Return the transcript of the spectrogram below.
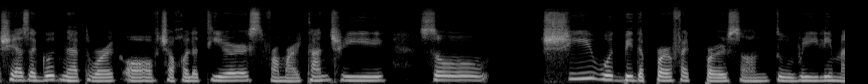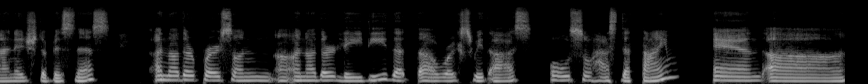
she has a good network of chocolatiers from our country. So she would be the perfect person to really manage the business. Another person, uh, another lady that uh, works with us also has the time and uh,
